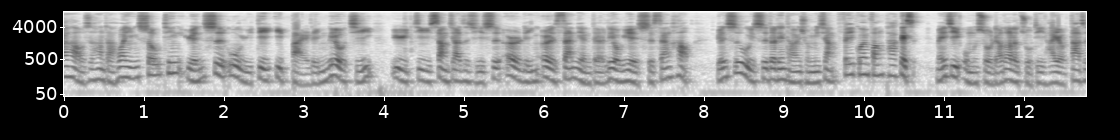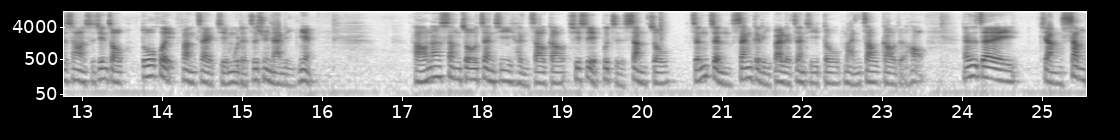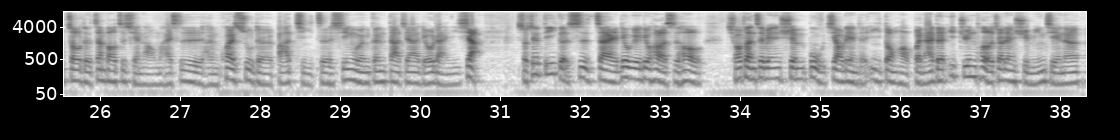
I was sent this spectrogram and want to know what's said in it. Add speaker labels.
Speaker 1: 大家好，我是汉达，欢迎收听《源氏物语》第一百零六集，预计上架日期是二零二三年的六月十三号。《源氏物语》是乐天桃园球迷向非官方 Podcast，每集我们所聊到的主题还有大致上的时间轴都会放在节目的资讯栏里面。好，那上周战绩很糟糕，其实也不止上周，整整三个礼拜的战绩都蛮糟糕的哈。但是在讲上周的战报之前呢，我们还是很快速的把几则新闻跟大家浏览一下。首先，第一个是在六月六号的时候，球团这边宣布教练的异动哈。本来的一军投手教练许明杰呢，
